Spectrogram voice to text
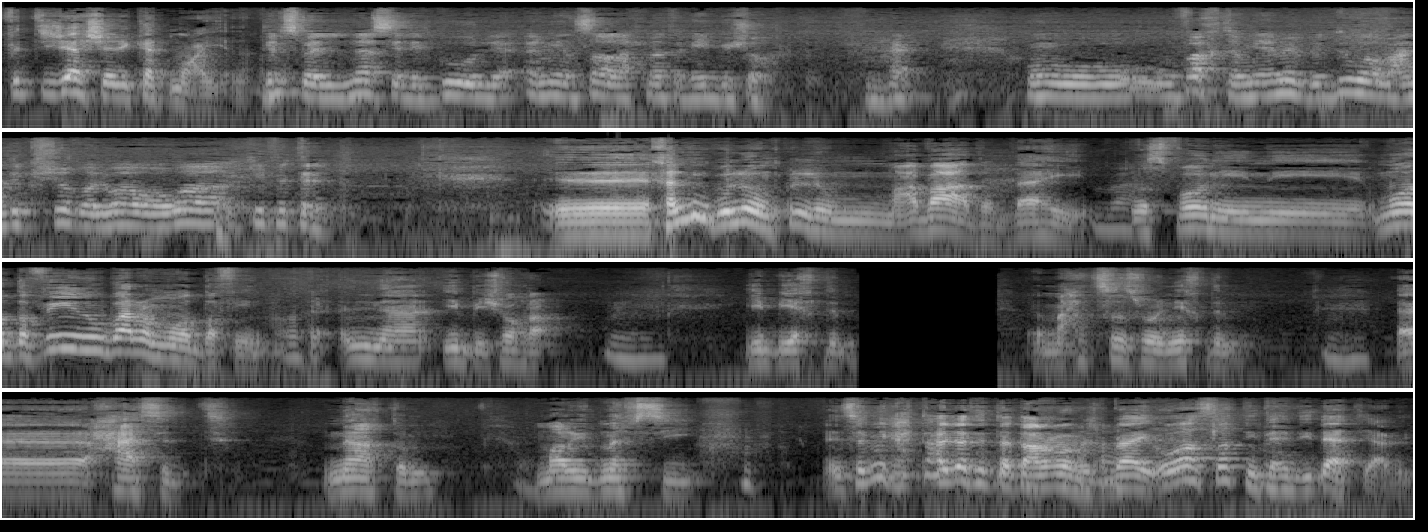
في اتجاه شركات معينة. بالنسبة للناس اللي تقول أمين صالح مثلا يبي شهر و- وفختهم يا أمين بالدوا ما عندك شغل و و و كيف ترد؟ أه خلينا نقول لهم كلهم مع بعض باهي. وصفوني إني موظفين وبرا موظفين. إنه يبي شهرة مم. يبي يخدم. ما حتصير وين يخدم. أه حاسد ناقم مريض نفسي. نسميك حتى حاجات أنت تعرفها مش باهي وصلتني تهديدات يعني.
